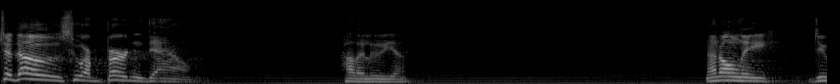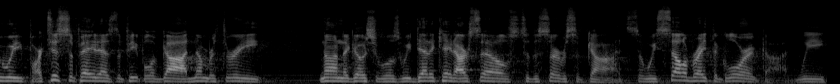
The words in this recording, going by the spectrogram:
to those who are burdened down. Hallelujah. Not only do we participate as the people of God, number three, non negotiables, we dedicate ourselves to the service of God. So we celebrate the glory of God. We,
